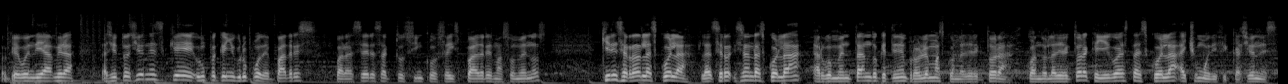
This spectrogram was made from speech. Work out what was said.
Ok, buen día. Mira, la situación es que un pequeño grupo de padres, para ser exactos cinco o seis padres más o menos, quieren cerrar la escuela. La, cierran la escuela argumentando que tienen problemas con la directora. Cuando la directora que llegó a esta escuela ha hecho modificaciones.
